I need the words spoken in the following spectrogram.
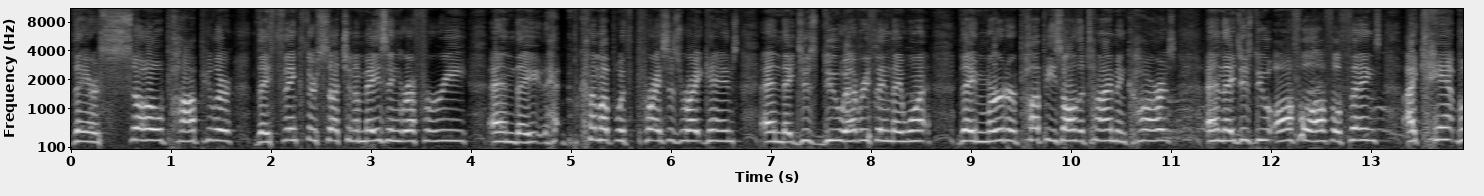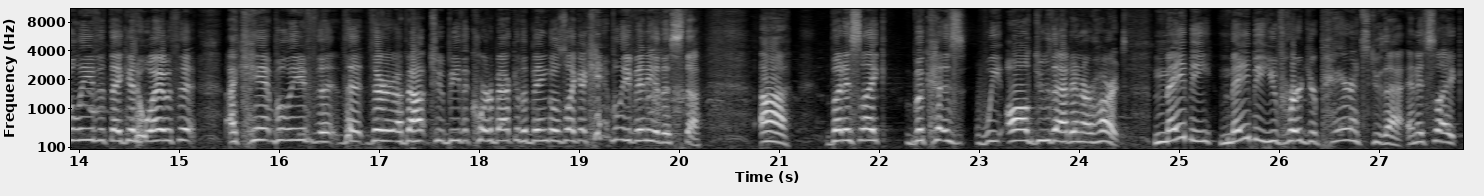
They are so popular. They think they're such an amazing referee and they ha- come up with prices right games and they just do everything they want. They murder puppies all the time in cars and they just do awful, awful things. I can't believe that they get away with it. I can't believe that, that they're about to be the quarterback of the Bengals. Like, I can't believe any of this stuff. Uh, but it's like because we all do that in our hearts. Maybe, maybe you've heard your parents do that, and it's like,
